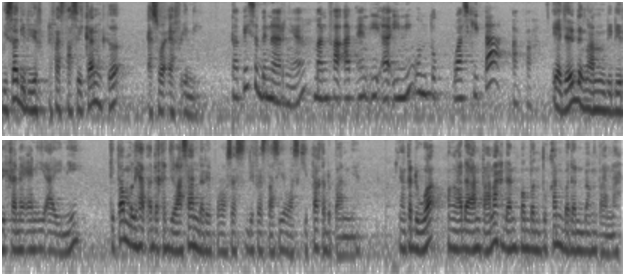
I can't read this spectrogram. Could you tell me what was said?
bisa diinvestasikan ke SWF ini. Tapi sebenarnya manfaat NIA ini untuk waskita apa? Ya jadi dengan didirikannya NIA ini kita melihat ada kejelasan dari proses divestasi waskita ke depannya. Yang kedua, pengadaan tanah dan pembentukan badan bank tanah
